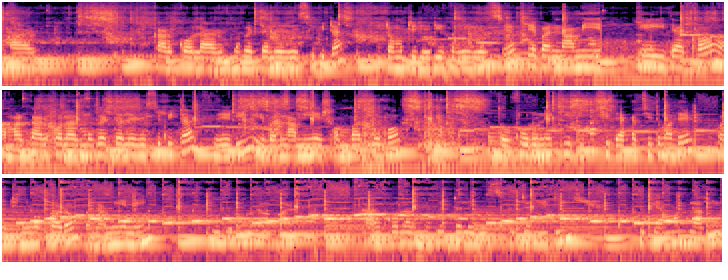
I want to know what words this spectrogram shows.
আমার কারকল আর মুগের ডালের রেসিপিটা মোটামুটি রেডি হয়ে গেছে। এবার নামিয়ে এই দেখো, আমার কারকলার মুগের ডালের রেসিপিটা রেডি এবার নামিয়ে সম্বাদ দেব। তো ফোড়নে কি দিচ্ছি দেখাচ্ছি তোমাদের। কন্টিনিউ করো, নামিয়ে নেই। তো বন্ধুরা আমার কারকল মুগের ডালের রেসিপিটা রেডি তো কেমন লাগল?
